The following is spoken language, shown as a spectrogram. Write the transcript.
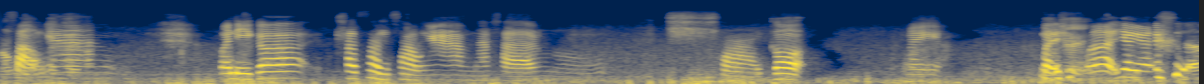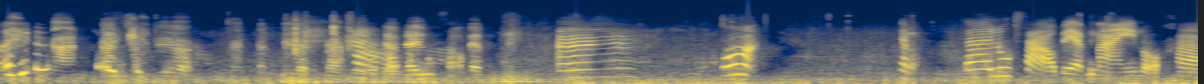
น้องๆสาวยังงาไงมบ้างวันนี้ก็คัดสรรสาวงามนะคะน้องๆใช่ก็ไม่อะหมายถึงว่ายังไงคืออะไร การการคัดเลือกการคัดเลือกการค่ะ อยากได้ลูกสาวแบบไหนอ่าก็อยาก ได้ลูกสาวแบบไหนเหรอคะ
